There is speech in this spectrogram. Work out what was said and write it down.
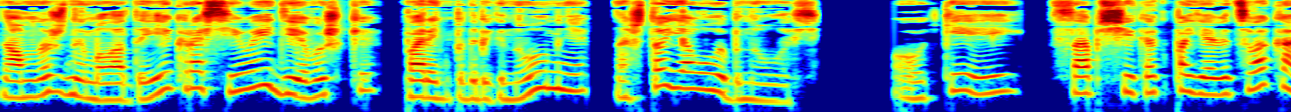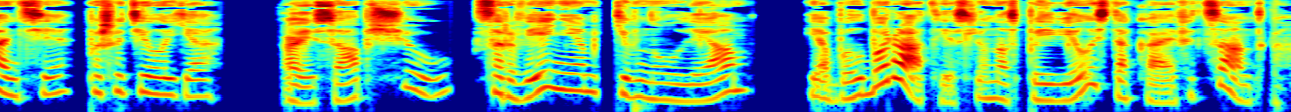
Нам нужны молодые красивые девушки. Парень подбегнул мне, на что я улыбнулась. Окей, сообщи, как появится вакансия, пошутила я. А и сообщу. С рвением кивнул Лиам. Я был бы рад, если у нас появилась такая официантка.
